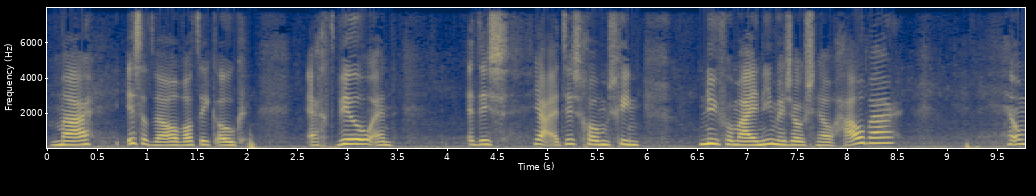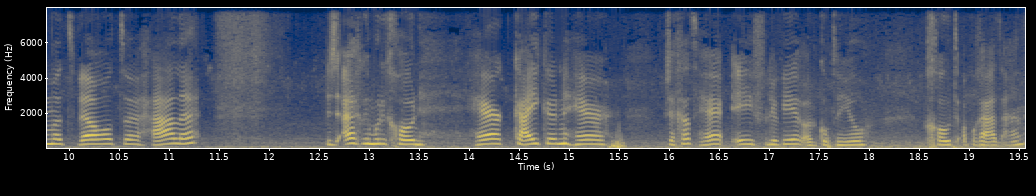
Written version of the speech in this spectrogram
Maar is dat wel wat ik ook echt wil? En het is, ja, het is gewoon misschien nu voor mij niet meer zo snel haalbaar om het wel te halen. Dus eigenlijk moet ik gewoon herkijken, her, hoe zeg dat, herevalueren. Oh, er komt een heel groot apparaat aan.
